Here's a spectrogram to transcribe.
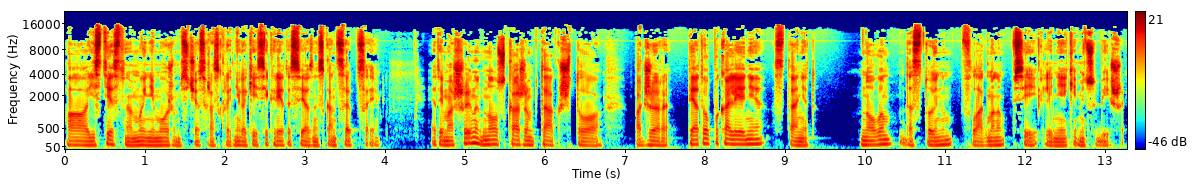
А, естественно, мы не можем сейчас раскрыть никакие секреты, связанные с концепцией этой машины, но скажем так, что Pajero пятого поколения станет новым достойным флагманом всей линейки Mitsubishi.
